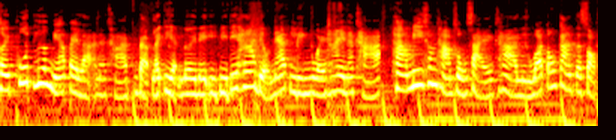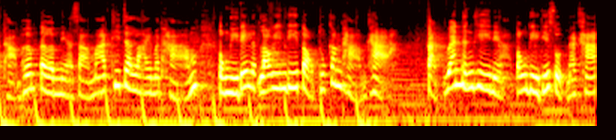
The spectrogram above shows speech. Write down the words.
เคยพูดเรื่องนี้ไปละนะคะ แบบละเอียดเลยใน EP ที่ 5 เดี๋ยวแนบลิงก์ไว้ให้นะคะ หากมีคำถามสงสัยค่ะ หรือว่าต้องการจะสอบถามเพิ่มเติมเนี่ยสามารถที่จะไลน์มาถาม ตรงนี้ได้เลยเรายินดีตอบทุกคำถามค่ะ ตัดแว่นทั้งทีเนี่ยต้องดีที่สุดนะคะ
